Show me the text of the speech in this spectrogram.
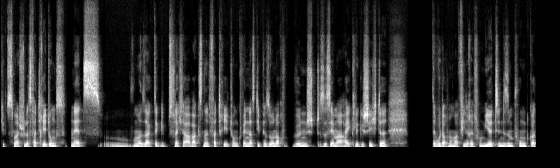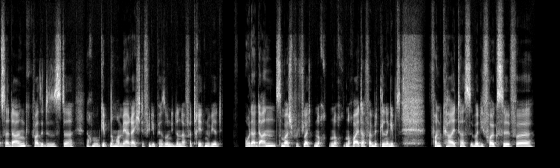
gibt es zum Beispiel das Vertretungsnetz, wo man sagt, da gibt es vielleicht eine Erwachsenenvertretung, wenn das die Person auch wünscht. Das ist ja immer eine heikle Geschichte da wurde auch nochmal viel reformiert in diesem Punkt, Gott sei Dank. Quasi, dass es da noch, gibt nochmal mehr Rechte für die Person, die dann da vertreten wird. Oder dann zum Beispiel vielleicht noch, noch, noch weiter vermitteln. Da gibt es von Caritas über die Volkshilfe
